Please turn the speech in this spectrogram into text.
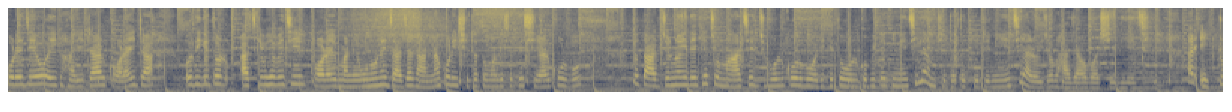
করে যেও এই হাঁড়িটা আর কড়াইটা। ওদিকে তোর আজকে ভেবেছি কড়াই মানে উনুনে যা যা রান্না করি সেটা তোমাদের সাথে শেয়ার করব। তো তার জন্যই দেখেছ মাছের ঝোল করব। ওদিকে তো ওলকপিটা কিনেছিলাম, সেটা তো কেটে নিয়েছি আর ওই যে ভাজাও বসিয়ে দিয়েছি। আর একটু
